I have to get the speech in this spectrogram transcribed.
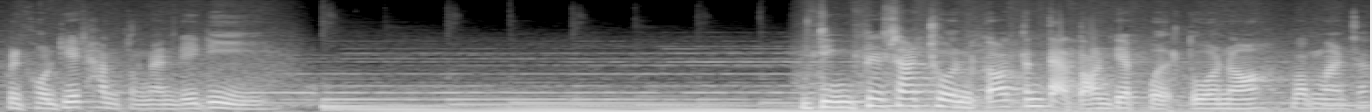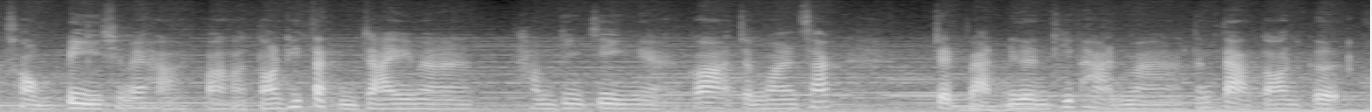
เป็นคนที่ทำตรงนั้นได้ดีจริงเพื่ชาติชนก็ตั้งแต่ตอนแกเปิดตัวเนาะประมาณสัก 2 ปีใช่ไหมคะอ่าตอนที่ตัดสินใจมาทำจริงๆเนี่ยก็อาจจะประมาณสัก7-8เดือนที่ผ่านมา ตั้งแต่ตอนเกิดโค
